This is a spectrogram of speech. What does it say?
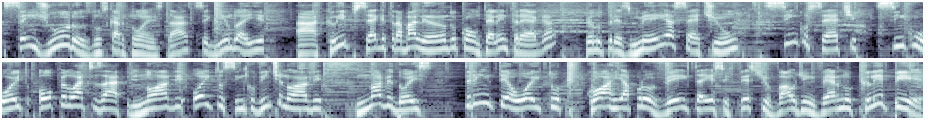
sem juros nos cartões, tá? Seguindo aí, a Clipe segue trabalhando com teleentrega pelo 3671 5758 ou pelo WhatsApp 98529 92 38. Corre e aproveita esse festival de inverno clipe.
